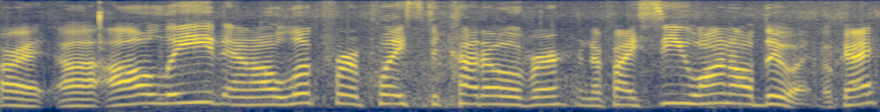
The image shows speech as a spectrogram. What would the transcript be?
All right, uh, I'll lead and I'll look for a place to cut over, and if I see one, I'll do it, okay?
